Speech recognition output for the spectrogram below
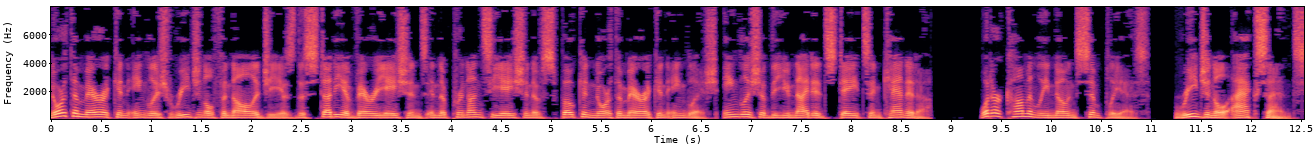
North American English regional phonology is the study of variations in the pronunciation of spoken North American English English of the United States and Canada—what are commonly known simply as regional accents.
